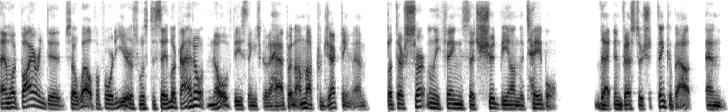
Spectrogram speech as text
And what Byron did so well for 40 years was to say, look, I don't know if these things are going to happen. I'm not projecting them, but there's certainly things that should be on the table that investors should think about and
